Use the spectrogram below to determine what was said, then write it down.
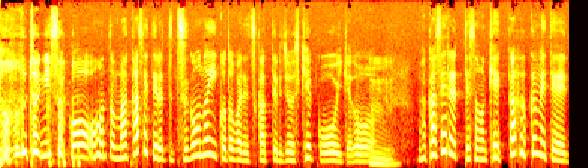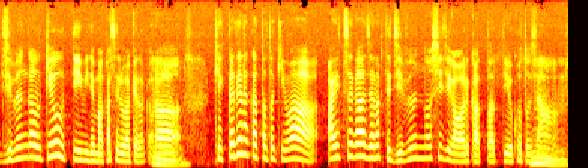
本当にそこ本当任せてるって都合のいい言葉で使ってる上司結構多いけど、うん任せるってその結果含めて自分が請け負うっていう意味で任せるわけだから、結果出なかった時はあいつがじゃなくて自分の指示が悪かったっていうことじゃん、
